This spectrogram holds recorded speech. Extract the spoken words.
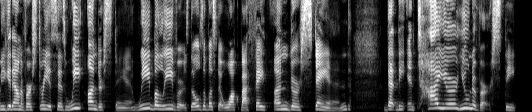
When you get down to verse three, it says, We understand, we believers, those of us that walk by faith, understand that the entire universe, the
